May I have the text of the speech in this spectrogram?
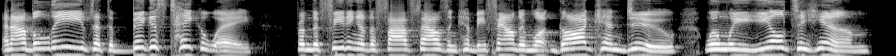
And I believe that the biggest takeaway from the feeding of the 5,000 can be found in what God can do when we yield to Him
